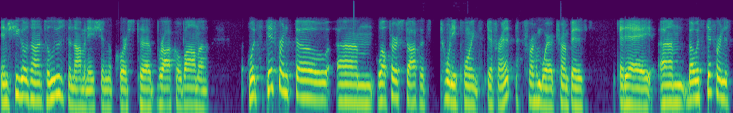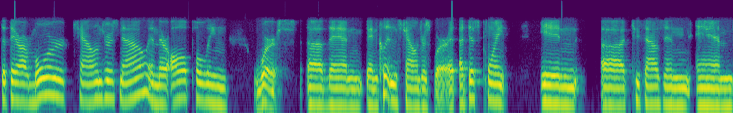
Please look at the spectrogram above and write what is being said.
and she goes on to lose the nomination, of course, to Barack Obama. What's different, though, um, well, first off, it's 20 points different from where Trump is today. Um, but what's different is that there are more challengers now, and they're all polling worse uh, than than Clinton's challengers were at, at this point in uh, 2000 and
